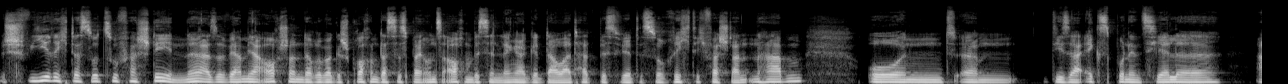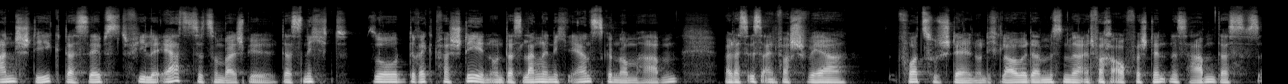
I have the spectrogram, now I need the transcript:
schwierig, das so zu verstehen. Ne? Also wir haben ja auch schon darüber gesprochen, dass es bei uns auch ein bisschen länger gedauert hat, bis wir das so richtig verstanden haben. Und ähm, dieser exponentielle Anstieg, dass selbst viele Ärzte zum Beispiel das nicht so direkt verstehen und das lange nicht ernst genommen haben, weil das ist einfach schwer vorzustellen. Und ich glaube, da müssen wir einfach auch Verständnis haben, dass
